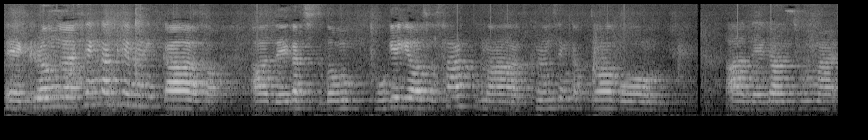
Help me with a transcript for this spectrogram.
네, 그런 걸 생각해보니까 그래서 아 내가 진짜 너무 독에 겨워서 살았구나 그런 생각도 하고 아 내가 정말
